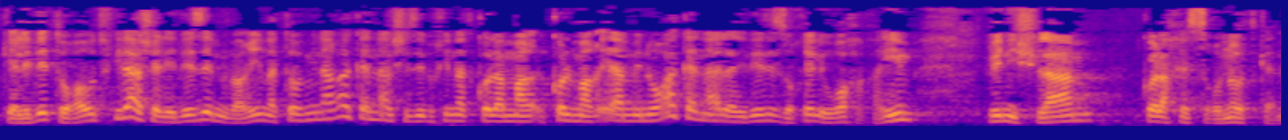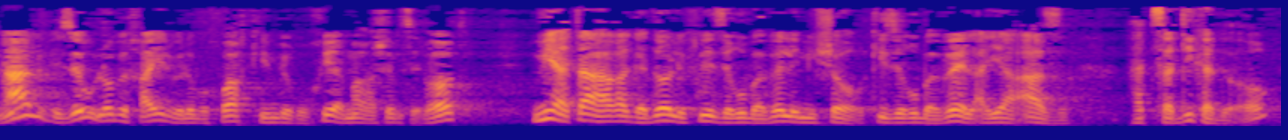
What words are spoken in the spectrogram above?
כי על ידי תורה ותפילה, שעל ידי זה מברין הטוב מן הרע כנ"ל, שזה בחינת כל, המר, כל מראה המנורה כנ"ל, על ידי זה זוכה לרוח החיים, ונשלם כל החסרונות כנ"ל, וזהו לא בחיל ולא בכוח, כי אם ברוחי אמר השם צבאות. מי אתה ההר הגדול לפני זרובבל למישור? כי זרובבל היה אז הצדיק הדור,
